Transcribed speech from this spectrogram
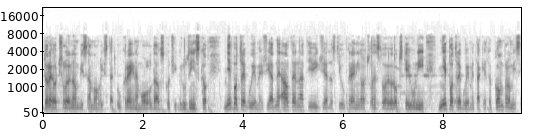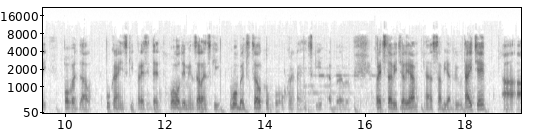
ktorého členom by sa mohli stať Ukrajina, Moldavsko či Gruzínsko. Nepotrebujeme žiadne alternatívy k žiadosti Ukrajiny o členstvo Európskej únii. Nepotrebujeme takéto kompromisy, povedal ukrajinský prezident Volodymyr Zelenský, vôbec celkovo ukrajinskí eh, predstavitelia eh, sa vyjadrujú. Dajte a, a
